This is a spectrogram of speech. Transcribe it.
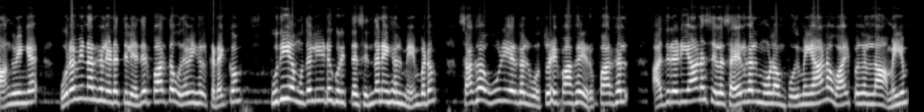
வாங்குவீங்க. உறவினர்களிடத்தில் எதிர்பார்த்த உதவிகள் கிடைக்கும். புதிய முதலீடு குறித்த சிந்தனைகள் மேம்படும். சக ஊழியர்கள் ஒத்துழைப்பாக இருப்பார்கள். அதிரடியான சில செயல்கள் மூலம் புதுமையான வாய்ப்புகள்லாம் அமையும்.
